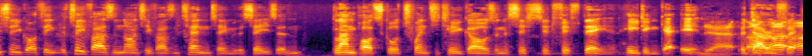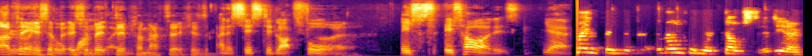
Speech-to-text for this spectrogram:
so you've got to think the 2009-2010 team of the season. Lampard scored 22 goals and assisted 15, and he didn't get in. Yeah, But Darren I, I, Fletcher I think it's a scored it's a one bit diplomatic, isn't and assisted like four. it? It's it's hard. It's yeah. the main thing. The main thing with Scholes, you know,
